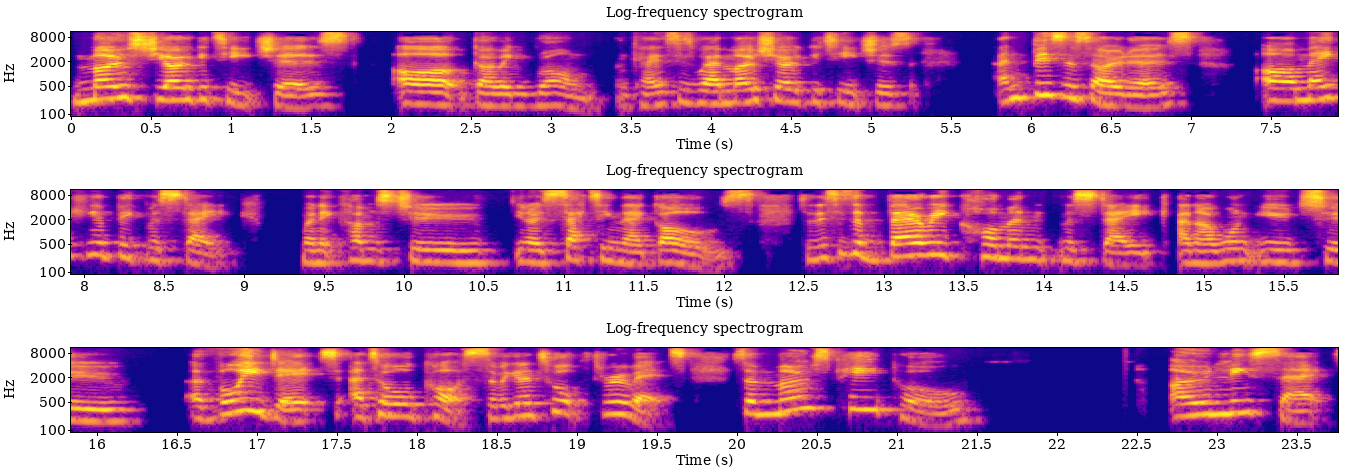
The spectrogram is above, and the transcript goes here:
most yoga teachers are going wrong. Okay. This is where most yoga teachers and business owners are making a big mistake when it comes to you know setting their goals. So this is a very common mistake and i want you to avoid it at all costs. So we're going to talk through it. So most people only set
